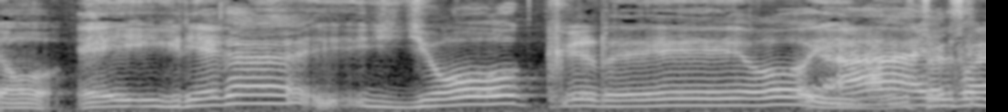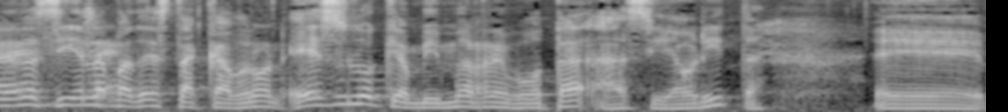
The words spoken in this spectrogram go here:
o E, Y, yo creo. Y está escribiendo así en la pantalla, está cabrón. Eso es lo que a mí me rebota así ahorita. Eh,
